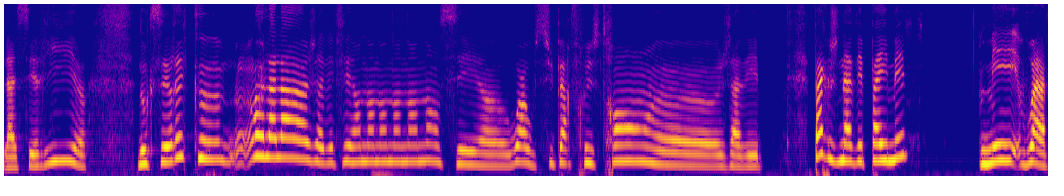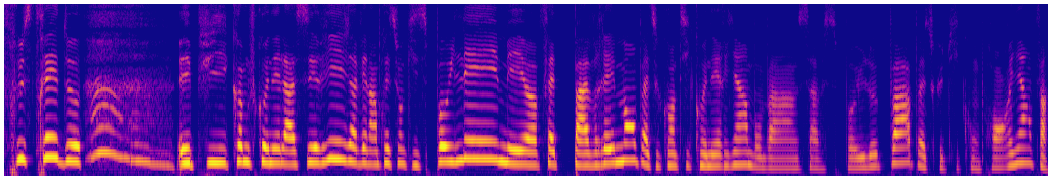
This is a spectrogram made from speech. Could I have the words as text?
la série. euh. Donc c'est vrai que oh là là, j'avais fait oh non non non non non, c'est euh, waouh super frustrant. euh, j'avais pas que je n'avais pas aimé, mais voilà, frustrée de. Et puis, comme je connais la série, j'avais l'impression qu'il spoilait, mais en fait, pas vraiment, parce que quand il connaît rien, bon ben, ça spoile pas, parce que tu comprends rien. Enfin,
